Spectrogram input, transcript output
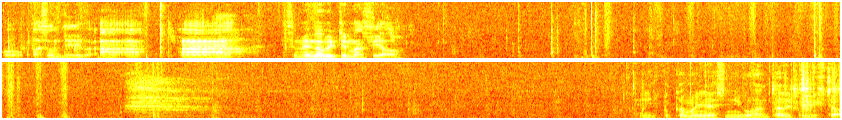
こう遊んでれば。あああああ爪伸びてますよはいお構いなしにご飯食べてる人。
